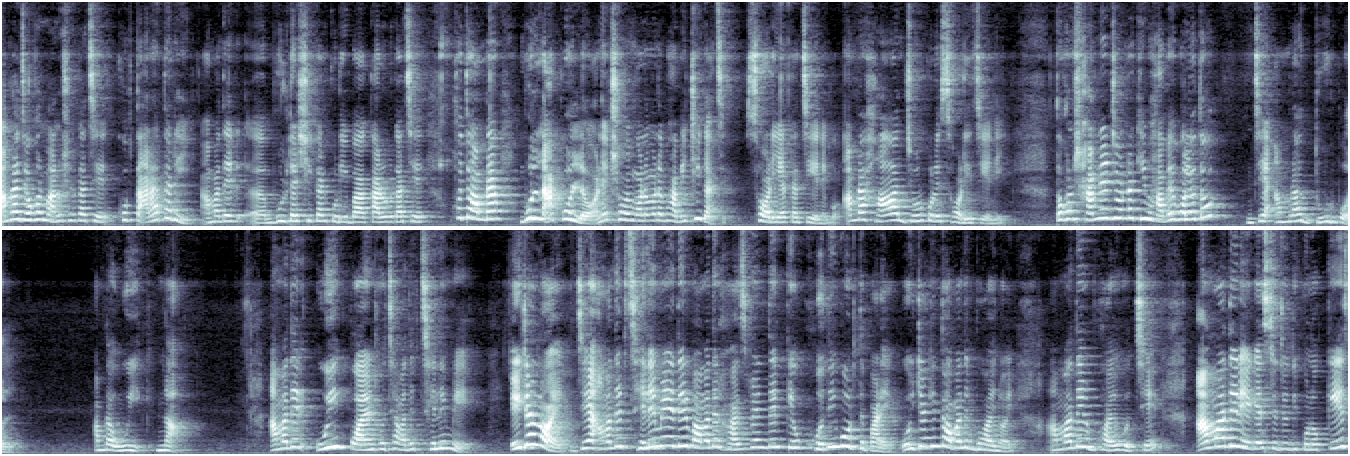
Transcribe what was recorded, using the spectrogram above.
আমরা যখন মানুষের কাছে খুব তাড়াতাড়ি আমাদের ভুলটা স্বীকার করি বা কারোর কাছে হয়তো আমরা ভুল না করলেও অনেক সময় মনে মনে ভাবি, ঠিক আছে সরি একটা চেয়ে নেব। আমরা হাত জোর করে সরি চেয়ে নিই। তখন সামনের জনটা কি ভাবে বলো তো? যে আমরা দুর্বল, আমরা উইক না। আমাদের উইক পয়েন্ট হচ্ছে আমাদের ছেলে মেয়ে এটা নয় যে আমাদের ছেলে মেয়েদের বা আমাদের হাজব্যান্ডদের কেউ ক্ষতি করতে পারে, ওইটা কিন্তু আমাদের ভয় নয়। আমাদের ভয় হচ্ছে, আমাদের এগেনস্টে যদি কোনো কেস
